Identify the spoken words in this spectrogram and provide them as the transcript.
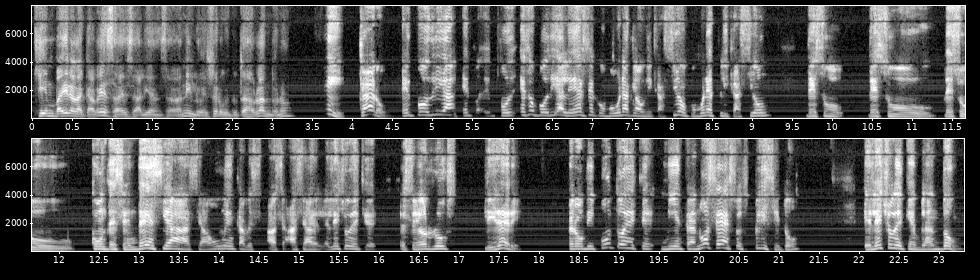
¿quién va a ir a la cabeza de esa alianza, Danilo? Eso es lo que tú estás hablando, ¿no? Sí, claro, él podría, eso podría leerse como una claudicación, como una explicación de su, de su, de su condescendencia hacia un encabez- hacia, hacia el hecho de que el señor Rux lidere. Pero mi punto es que mientras no sea eso explícito, el hecho de que Blandón,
